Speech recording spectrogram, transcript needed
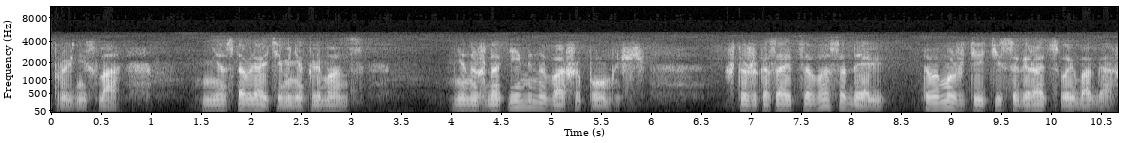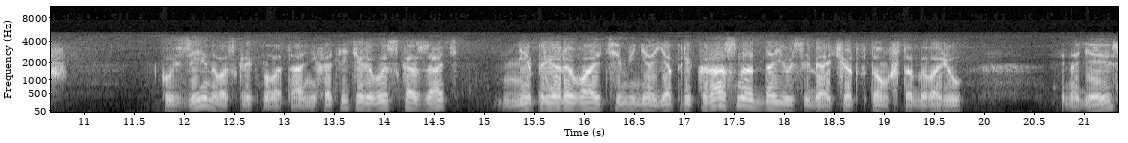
произнесла, «Не оставляйте меня, Клеманс, мне нужна именно ваша помощь. Что же касается вас, Адель, то вы можете идти собирать свой багаж. «Кузина!» — воскликнула та. «Не хотите ли вы сказать...» «Не прерывайте меня, я прекрасно отдаю себе отчет в том, что говорю, и надеюсь,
